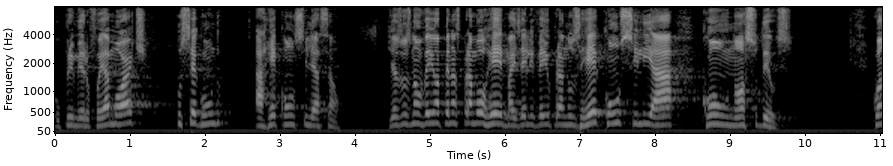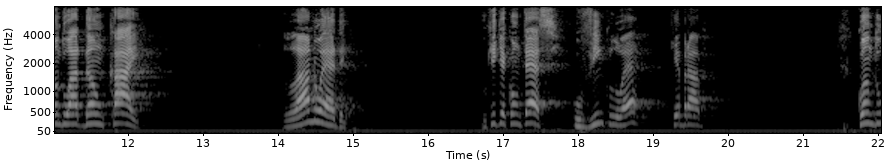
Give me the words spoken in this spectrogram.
O primeiro foi a morte, o segundo, a reconciliação. Jesus não veio apenas para morrer, mas ele veio para nos reconciliar com o nosso Deus. Quando Adão cai lá no Éden, o que, que acontece? O vínculo é quebrado. Quando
